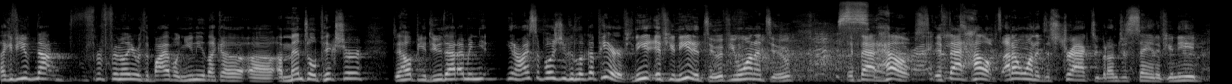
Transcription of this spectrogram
like if you're not familiar with the Bible and you need like a, a, a, mental picture to help you do that, I mean, you know, I suppose you could look up here if you need if you needed to, if you wanted to, if that helps. Right. If that helps. I don't want to distract you, but I'm just saying if you need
